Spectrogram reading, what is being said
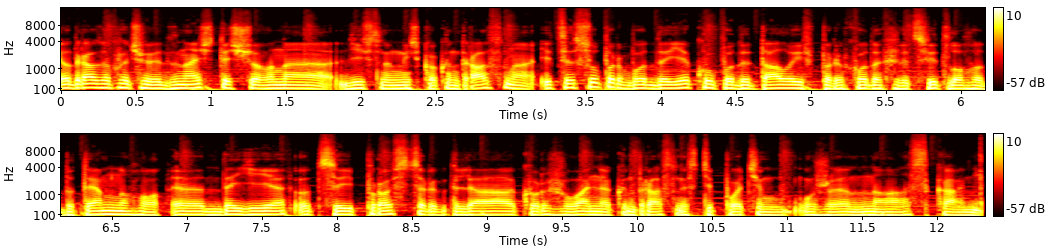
І одразу хочу відзначити, що вона дійсно низькоконтрастна, і це супер, бо дає купу деталей в переходах від світлого до темного, е, дає оцей простір для коригування контрастності потім уже на скані.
